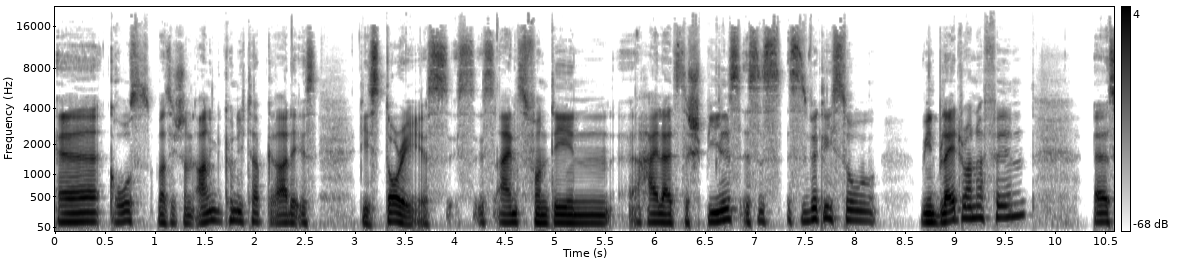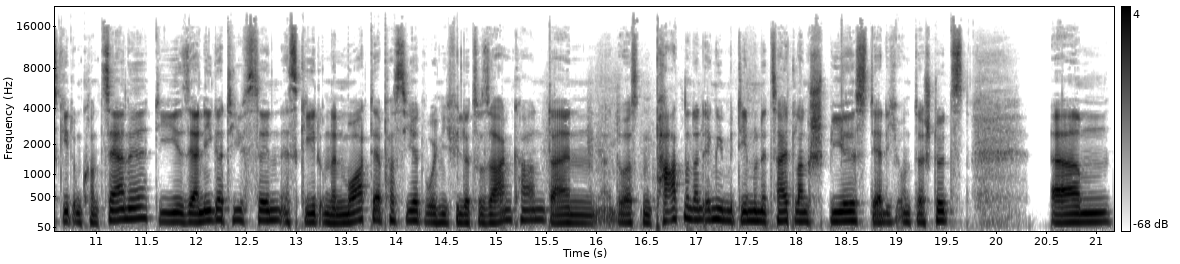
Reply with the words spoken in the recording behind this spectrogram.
Äh, groß, was ich schon angekündigt habe gerade, ist die Story. Es, es, ist eins von den Highlights des Spiels. Es ist, es ist wirklich so wie ein Blade Runner-Film. Äh, es geht um Konzerne, die sehr negativ sind. Es geht um einen Mord, der passiert, wo ich nicht viel dazu sagen kann. Dein, du hast einen Partner dann irgendwie, mit dem du eine Zeit lang spielst, der dich unterstützt. Ähm,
